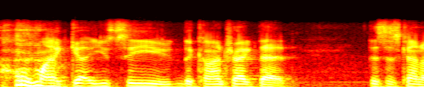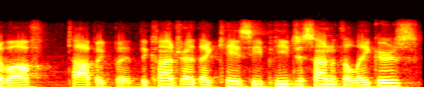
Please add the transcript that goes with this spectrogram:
Oh my god, you see the contract that this is kind of off topic, but the contract that KCP just signed with the Lakers,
